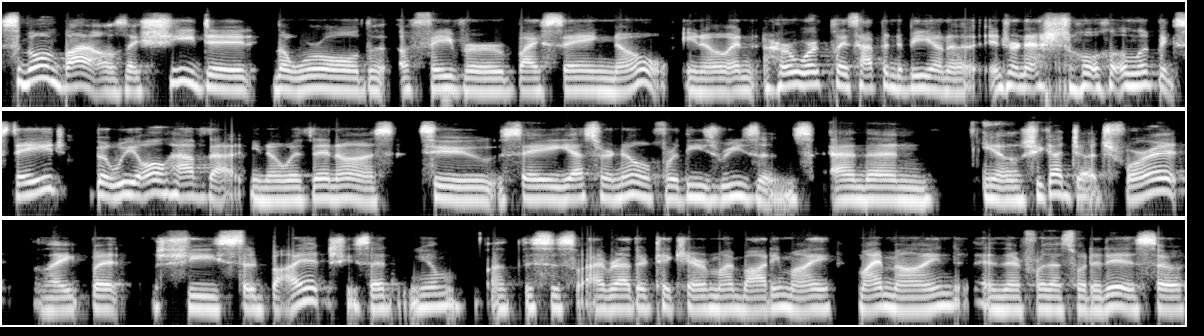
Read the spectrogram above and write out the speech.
Simone Biles, like she did the world a favor by saying no, you know, and her workplace happened to be on an international Olympic stage, but we all have that, you know, within us to say yes or no for these reasons. And then you know, she got judged for it. Like, but she stood by it. She said, you know, uh, this is I'd rather take care of my body, my my mind, and therefore that's what it is. So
